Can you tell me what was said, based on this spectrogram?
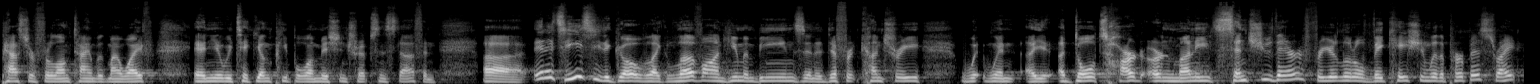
pastor for a long time with my wife, and you know we take young people on mission trips and stuff, and uh, and it's easy to go like love on human beings in a different country when a adult's hard-earned money sent you there for your little vacation with a purpose, right?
